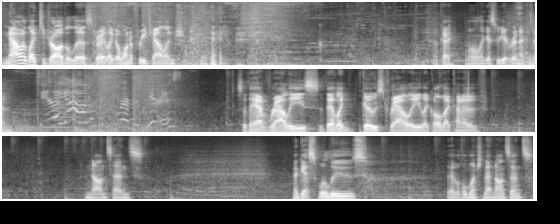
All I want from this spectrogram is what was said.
now I'd like to draw the list, right? Like I want a free challenge. okay, well I guess we get Renekton. Here I am. Wherever here is. So they have rallies. They have like Ghost Rally, like all that kind of nonsense. I guess we'll lose. They have a whole bunch of that nonsense.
